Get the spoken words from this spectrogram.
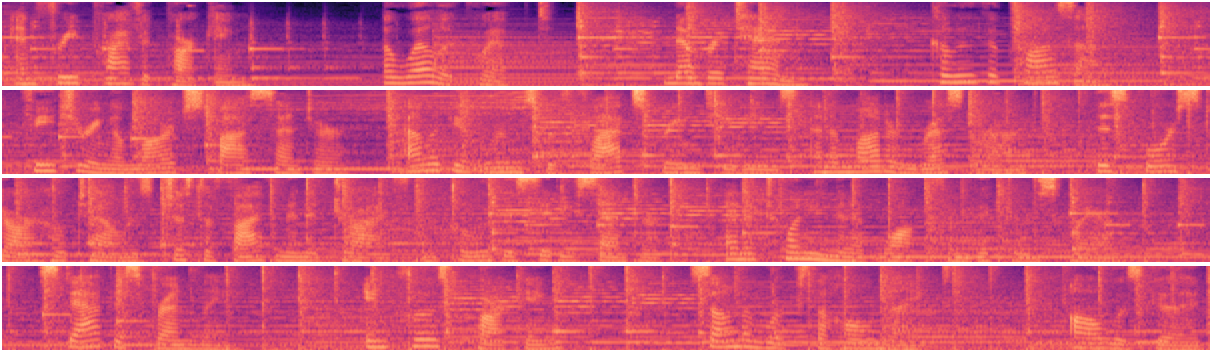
and free private parking. A well equipped. Number 10. Kaluga Plaza. Featuring a large spa center, elegant rooms with flat screen TVs, and a modern restaurant, this four star hotel is just a 5 minute drive from Kaluga City Center and a 20 minute walk from Victory Square. Staff is friendly. Enclosed parking. Sauna works the whole night. All was good.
